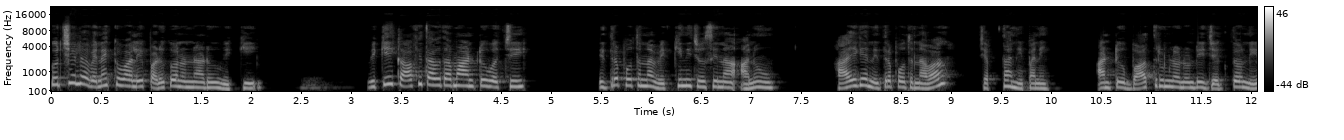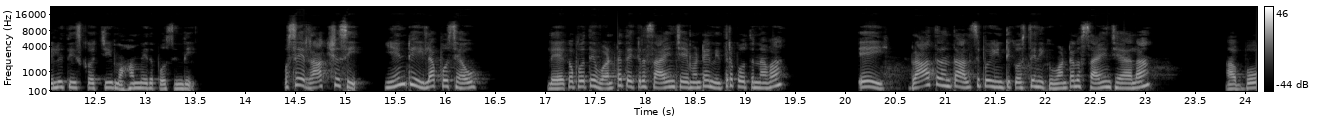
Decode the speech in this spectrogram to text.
కుర్చీలో వెనక్కి వాలి పడుకోనున్నాడు విక్కీ. విక్కీ కాఫీ తాగుతామా అంటూ వచ్చి నిద్రపోతున్న విక్కీని చూసిన అను హాయిగా నిద్రపోతున్నావా? చెప్తా నీ పని అంటూ బాత్రూంలో నుండి జగ్తో నీళ్ళు తీసుకొచ్చి మొహం మీద పోసింది. ఒసే రాక్షసి ఏంటి ఇలా పోసావు లేకపోతే వంట దగ్గర సాయం చేయమంటే నిద్రపోతున్నావా? ఏయ్ రాత్రంతా అలసిపోయి ఇంటికొస్తే నీకు వంటలు సాయం చేయాలా? అబ్బో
